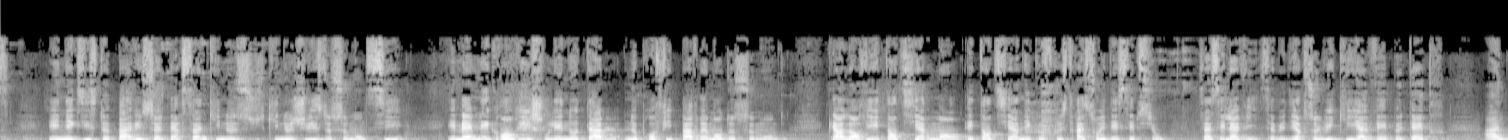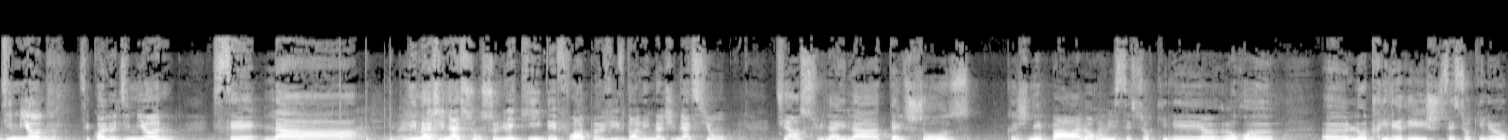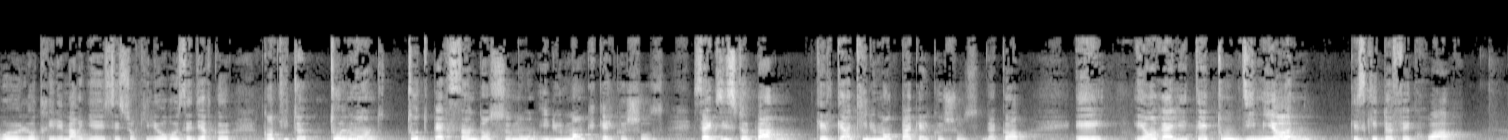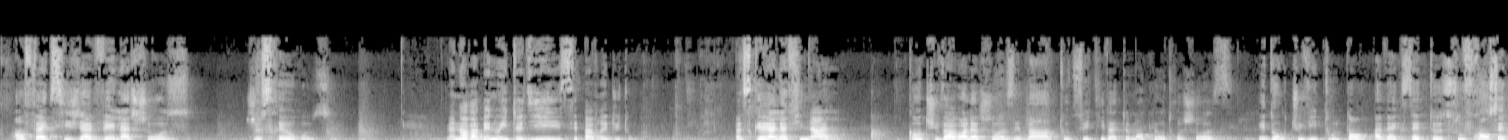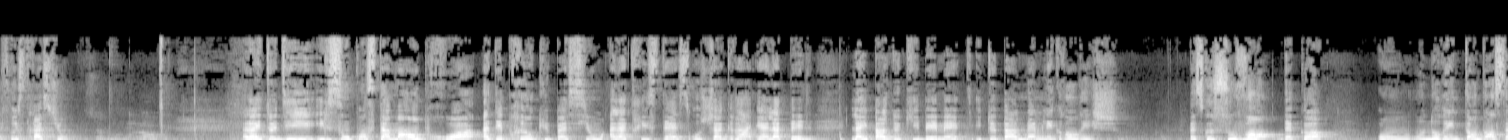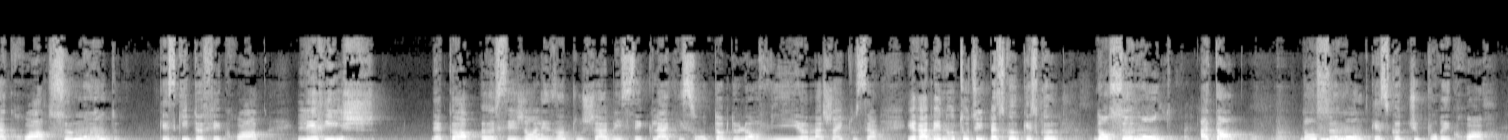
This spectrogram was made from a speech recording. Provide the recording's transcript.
et il n'existe pas une seule personne qui ne, qui ne jouisse de ce monde-ci, et même les grands riches ou les notables ne profitent pas vraiment de ce monde, car leur vie est entièrement, est entière, n'est que frustration et déception. Ça, c'est la vie. Ça veut dire celui qui avait peut-être un dimion. C'est quoi le dimion C'est la l'imagination. Celui qui, des fois, peut vivre dans l'imagination. Tiens, celui-là, il a telle chose que je n'ai pas. Alors lui, c'est sûr qu'il est euh, heureux. Euh, l'autre, il est riche. C'est sûr qu'il est heureux. L'autre, il est marié. C'est sûr qu'il est heureux. C'est-à-dire que quand il te, tout le monde, toute personne dans ce monde, il lui manque quelque chose. Ça n'existe pas. Quelqu'un qui lui manque pas quelque chose. D'accord? Et, et en réalité, ton dimion, qu'est-ce qui te fait croire? En fait, si j'avais la chose, je serais heureuse. Maintenant, Rabbeinu, il te dit, c'est pas vrai du tout. Parce qu'à la finale, quand tu vas avoir la chose, eh ben, tout de suite, il va te manquer autre chose. Et donc, tu vis tout le temps avec cette souffrance, cette frustration. Alors, il te dit, ils sont constamment en proie à des préoccupations, à la tristesse, au chagrin et à la peine. Là, il parle de qui, Bémet? Il te parle même les grands riches. Parce que souvent, d'accord, on, aurait une tendance à croire, ce monde, qu'est-ce qui te fait croire? Les riches, d'accord, eux, ces gens, les intouchables, ils s'éclatent, ils sont au top de leur vie, euh, machin et tout ça. Et rabais-nous tout de suite, parce que qu'est-ce que, dans ce monde, attends, dans ce monde, qu'est-ce que tu pourrais croire?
